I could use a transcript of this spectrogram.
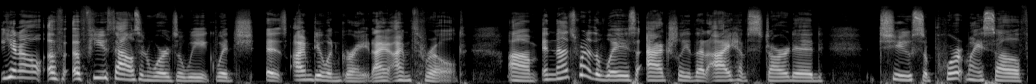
you know, a, a few thousand words a week, which is, I'm doing great. I, I'm thrilled. Um, and that's one of the ways actually that I have started to support myself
